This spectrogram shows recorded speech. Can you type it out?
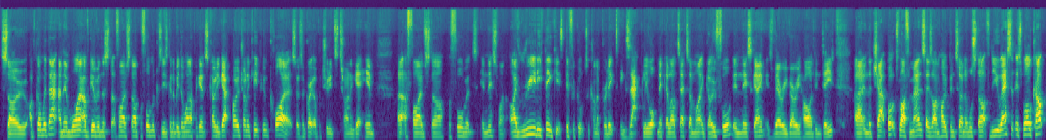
So I've gone with that. And then White I've given the five star performer because he's going to be the one up against Cody Gakpo, trying to keep him quiet. So it's a great opportunity to try and get him a five star performance in this one. I really think it's difficult to kind of predict exactly what Mikel Arteta might go for in this game. It's very, very hard indeed. Uh, in the chat box, Life of Man says, I'm hoping Turner will start for the US at this World Cup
